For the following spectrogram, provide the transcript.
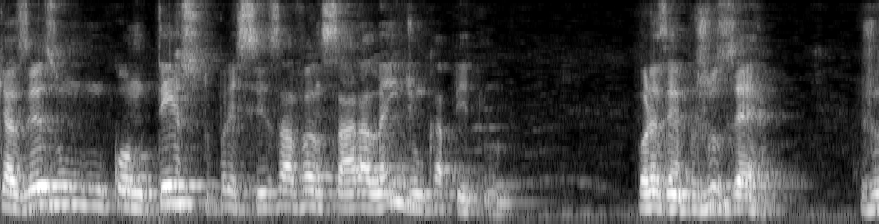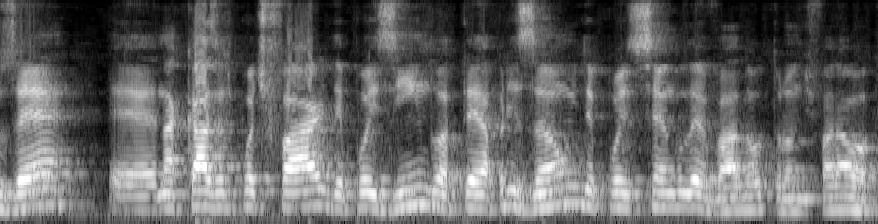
Porque às vezes um contexto precisa avançar além de um capítulo. Por exemplo, José. José é, na casa de Potifar, depois indo até a prisão e depois sendo levado ao trono de Faraó.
